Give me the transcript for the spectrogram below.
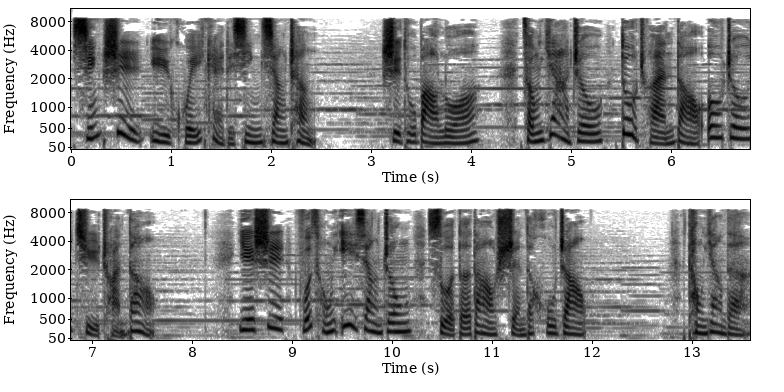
行事与悔改的心相称。使徒保罗从亚洲渡船到欧洲去传道。”也是服从意象中所得到神的呼召。同样的，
